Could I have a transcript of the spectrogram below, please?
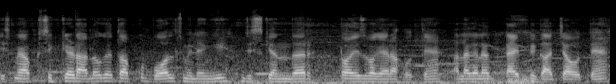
इसमें आप सिक्के डालोगे तो आपको बॉल्स मिलेंगी, जिसके अंदर टॉयज़ वगैरह होते हैं अलग अलग टाइप के गाचा होते हैं।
